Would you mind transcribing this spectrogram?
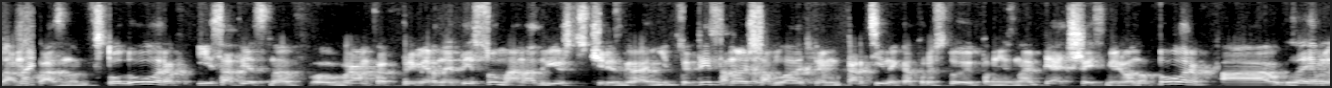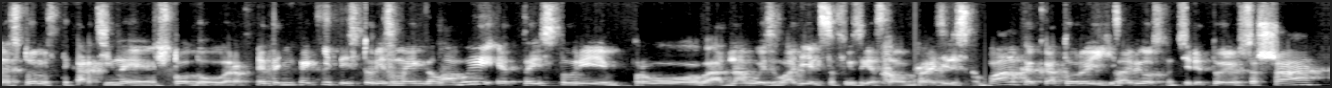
она указана в 100 долларов, и, соответственно, в, в рамках примерно этой суммы, она движется через границу. И ты становишься обладателем картины, которая стоит, там, не знаю, 5-6 миллионов долларов, а заявленная стоимость этой картины 100 долларов. Это не какие-то истории из моей головы, это истории про одного из владельцев известного бразильского банка, который завез на территорию США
